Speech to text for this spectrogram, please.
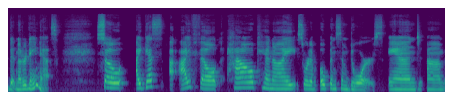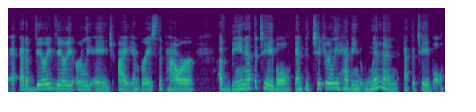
that Notre Dame has. So I guess I felt, how can I sort of open some doors? And um, at a very, very early age, I embraced the power of being at the table and particularly having women at the table.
